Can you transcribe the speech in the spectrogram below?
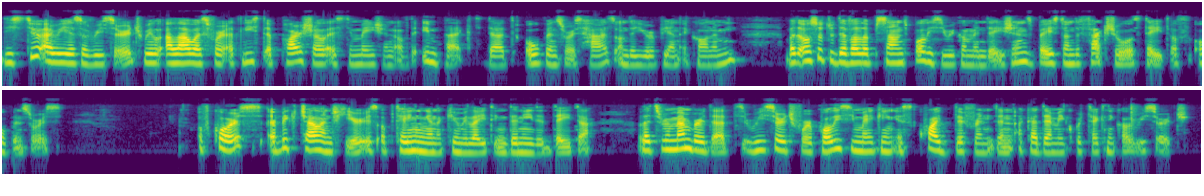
These two areas of research will allow us for at least a partial estimation of the impact that open source has on the European economy, but also to develop sound policy recommendations based on the factual state of open source. Of course, a big challenge here is obtaining and accumulating the needed data. Let's remember that research for policymaking is quite different than academic or technical research.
